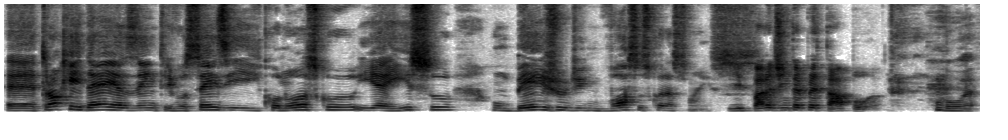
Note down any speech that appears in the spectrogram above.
É, troquem ideias entre vocês e conosco. E é isso. Um beijo de em vossos corações. E para de interpretar, porra. Boa.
